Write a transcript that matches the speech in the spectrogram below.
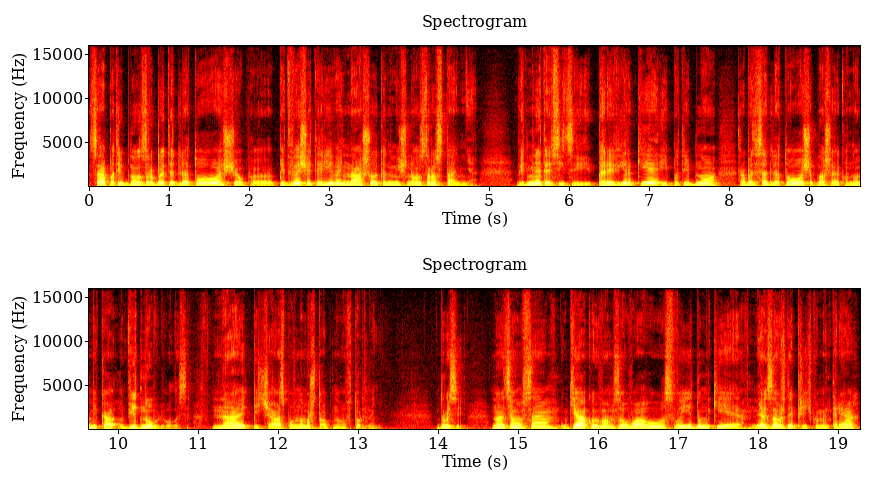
Це потрібно зробити для того, щоб е, підвищити рівень нашого економічного зростання. Відмінити всі ці перевірки, і потрібно робити все для того, щоб наша економіка відновлювалася навіть під час повномасштабного вторгнення. Друзі, ну на цьому все. Дякую вам за увагу. Свої думки, як завжди, пишіть в коментарях.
